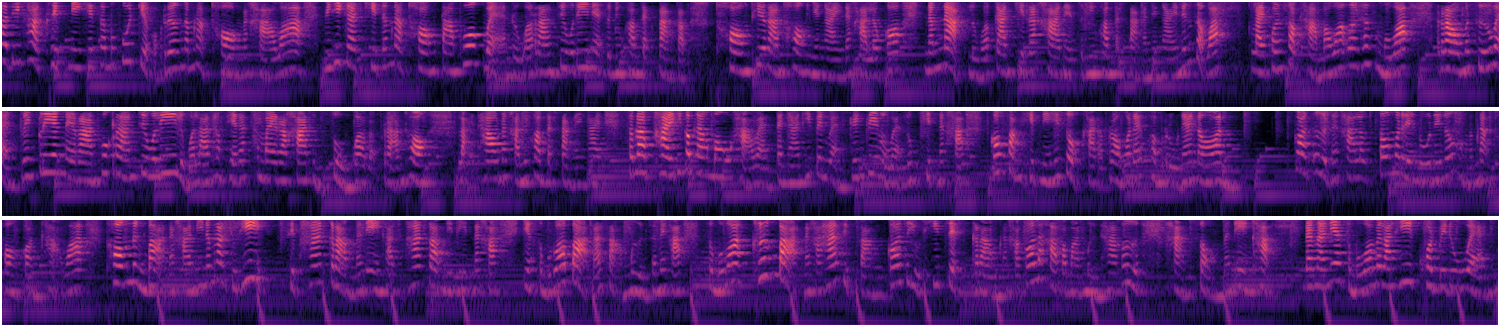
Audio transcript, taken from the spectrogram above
วัสดีค่ะ คลิปนี้เคสจะมาพูดเกี่ยวกับเรื่องน้ำหนักทองนะคะ ว่าวิธีการคิดน้ำหนักทองตามพวกแหวนหรือว่าร้านจิวเวลรี่เนี่ยจะมีความแตกต่างกับทองที่ร้านทองยังไงนะคะ แล้วก็น้ำหนักหรือว่าการคิดราคาเนี่ยจะมีความแตกต่างกันยังไง เนื่องจากว่าหลายคนสอบถามมาว่าเออถ้าสมมติว่าเรามาซื้อแหวนเกลี้ยงๆในร้านพวกร้านจิวเวลรี่หรือว่าร้านทำเพชรทำไมราคาถึงสูงกว่าแบบร้านทองหลายเท่านะคะ มีความแตกต่างยังไงสำหรับใครที่กำลังมองหาแหวนแต่งงานที่เป็นแหวนเกลี้ยงๆหรือแหวนลูกคิดนะคะ ก็ฟังคลิปนี้ให้จบค่ะรับรองว่าได้ความรู้แน่นอน ก่อนอื่นนะคะ เราจะต้องมาเรียนรู้ในเรื่องของน้ำหนักทองก่อนค่ะว่าทอง 1 บาทนะคะ มีน้ำหนักอยู่ที่ 15 กรัมนั่นเองค่ะ 15 กรัมนิดๆนะคะ อย่างสมมติว่าบาทละ30,000ใช่ไหมคะสมมติว่าครึ่งบาทนะคะ 50 ตังค์ก็จะอยู่ที่ 7 กรัมนะคะ ก็ราคาประมาณ 1 5ื่นก็คือหาร 2 นั่นเองค่ะ ดังนั้นเนี่ยสมมติว่าเวลาที่คนไปดูแหวน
